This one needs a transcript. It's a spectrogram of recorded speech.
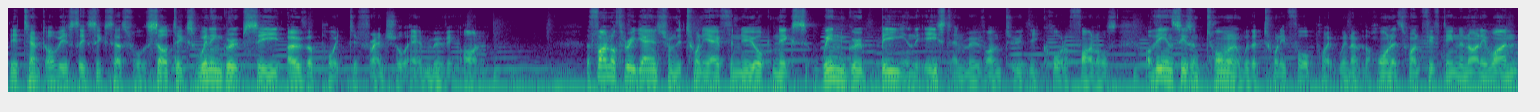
The attempt obviously successful. The Celtics winning Group C over point differential and moving on. The final three games from the 28th, the New York Knicks win Group B in the East and move on to the quarterfinals of the in-season tournament with a 24-point win over the Hornets, 115 to 91.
